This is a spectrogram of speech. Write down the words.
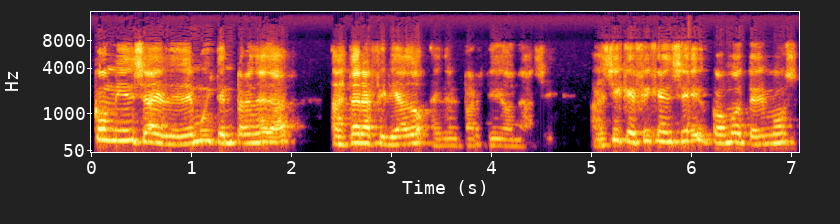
comienza desde muy temprana edad a estar afiliado en el partido nazi. Así que fíjense cómo tenemos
